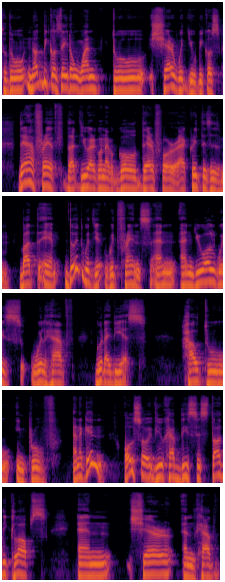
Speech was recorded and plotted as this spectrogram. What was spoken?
to do not because they don't want to share with you because they're afraid that you are going to go there for a criticism. But um, do it with with friends and and you always will have good ideas how to improve. And again also if you have these study clubs and share and have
